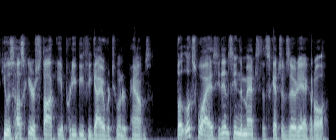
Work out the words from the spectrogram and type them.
He was husky or stocky, a pretty beefy guy over 200 pounds. But looks wise, he didn't seem to match the sketch of Zodiac at all.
